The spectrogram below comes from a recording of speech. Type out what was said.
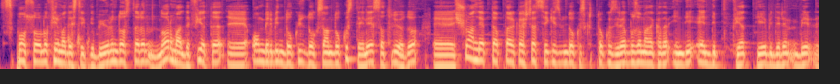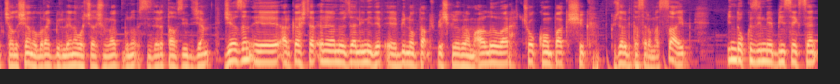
sponsorlu firma destekli bir ürün dostlarım. Normalde fiyatı e, 11.999 TL'ye satılıyordu. E, şu an laptopta arkadaşlar 8.949 lira. Bu zamana kadar indiği en dip fiyat diyebilirim. Bir çalışan olarak bir Lenovo çalışan olarak bunu sizlere tavsiye edeceğim. Cihazın e, arkadaşlar en önemli özelliği nedir? E, 1.65 kilogram ağırlığı var. Çok kompakt, şık, güzel bir tasarıma sahip. 1920-1080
